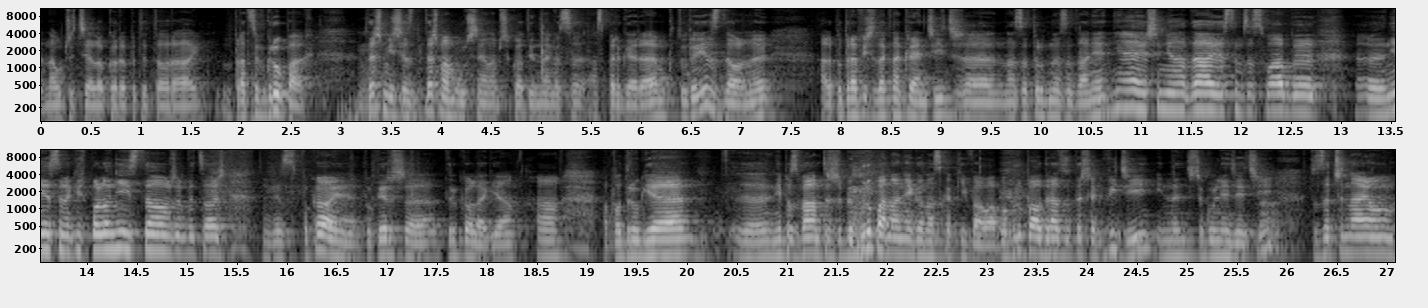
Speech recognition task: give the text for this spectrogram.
e, nauczyciela, korepetytora, i pracy w grupach. Mhm. Też, mi się, też mam ucznia na przykład jednego z Aspergerem, który jest zdolny, ale potrafi się tak nakręcić, że na za trudne zadanie, nie, ja się nie nadaję, jestem za słaby, e, nie jestem jakimś polonistą, żeby coś. Mówię, spokojnie, po pierwsze tylko Legia, a, a po drugie nie pozwalam też, żeby grupa na niego naskakiwała, bo grupa od razu też jak widzi, inne, szczególnie dzieci, Tak. to zaczynają,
